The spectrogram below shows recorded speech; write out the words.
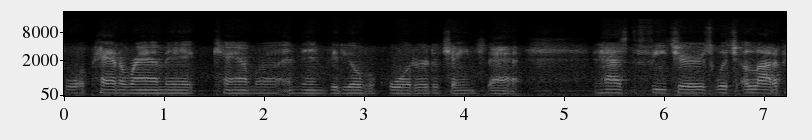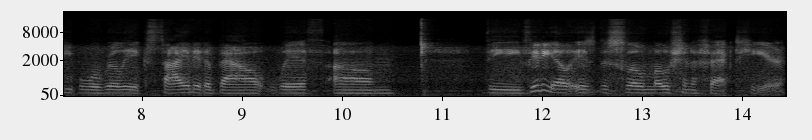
for panoramic camera and then video recorder to change that. It has the features which a lot of people were really excited about with um, the video is the slow motion effect here.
